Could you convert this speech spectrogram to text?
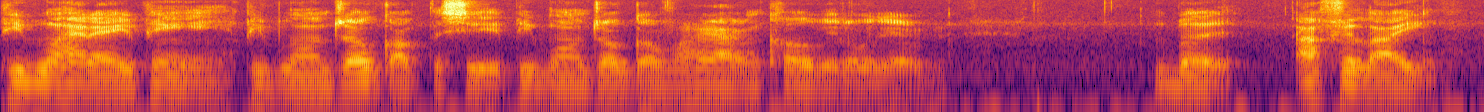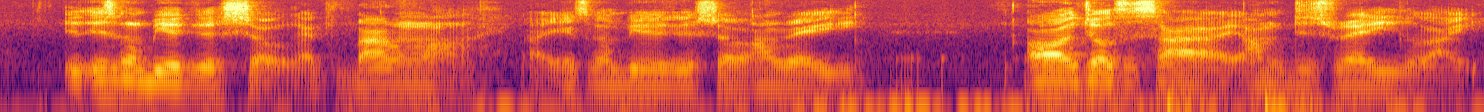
People gonna have their opinion. People gonna joke off the shit. People gonna joke over her having COVID or whatever. But I feel like it's gonna be a good show at the bottom line. Like it's gonna be a good show. I'm ready. All jokes aside, I'm just ready like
